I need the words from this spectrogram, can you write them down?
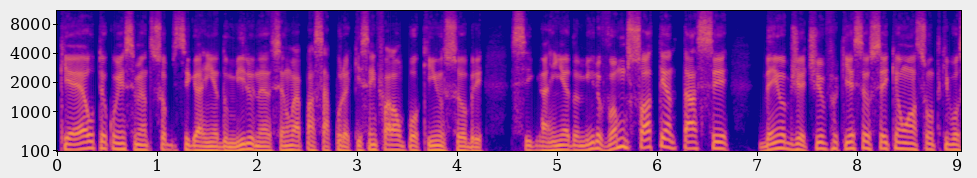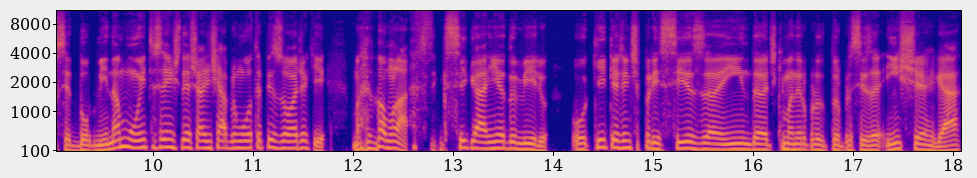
que é o teu conhecimento sobre cigarrinha do milho, né? Você não vai passar por aqui sem falar um pouquinho sobre cigarrinha do milho. Vamos só tentar ser bem objetivo, porque esse eu sei que é um assunto que você domina muito. Se a gente deixar, a gente abre um outro episódio aqui. Mas vamos lá. Cigarrinha do milho. O que, que a gente precisa ainda, de que maneira o produtor precisa enxergar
